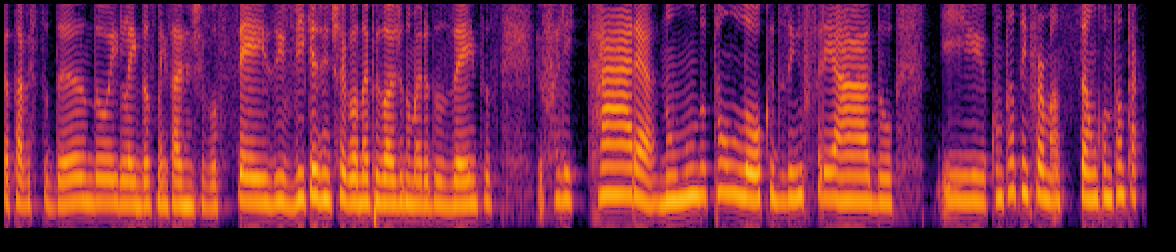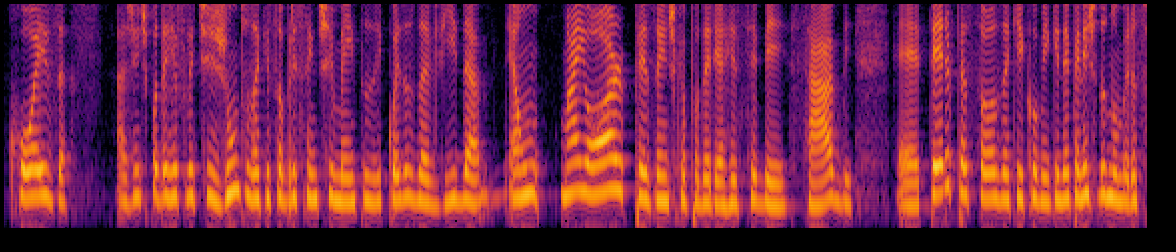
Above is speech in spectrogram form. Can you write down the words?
eu tava estudando e lendo as mensagens de vocês e vi que a gente chegou no episódio número 200, eu falei, cara, num mundo tão louco, desenfreado e com tanta informação, com tanta coisa, a gente poder refletir juntos aqui sobre sentimentos e coisas da vida é um maior presente que eu poderia receber, sabe? É, ter pessoas aqui comigo, independente do número, se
